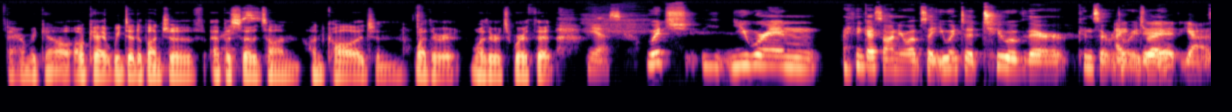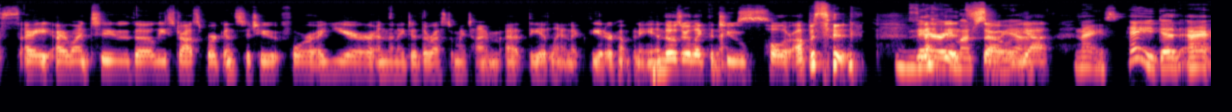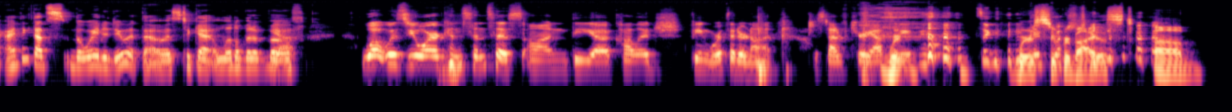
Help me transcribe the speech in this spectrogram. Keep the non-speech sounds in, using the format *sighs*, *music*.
There we go. Okay, we did a bunch of episodes nice. on on college and whether it, whether it's worth it. Yes, which you were in. I think I saw on your website you went to two of their conservatories, I did, right? Yes, I I went to the Lee Strasberg Institute for a year, and then I did the rest of my time at the Atlantic Theater Company, and those are like the nice. two polar opposite. *laughs* Very methods, much so. so yeah. yeah. Nice. Hey, good. I I think that's the way to do it, though, is to get a little bit of both. Yeah what was your consensus on the uh, college being worth it or not? Just out of curiosity. *laughs* We're, we're super biased. *laughs* Um,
